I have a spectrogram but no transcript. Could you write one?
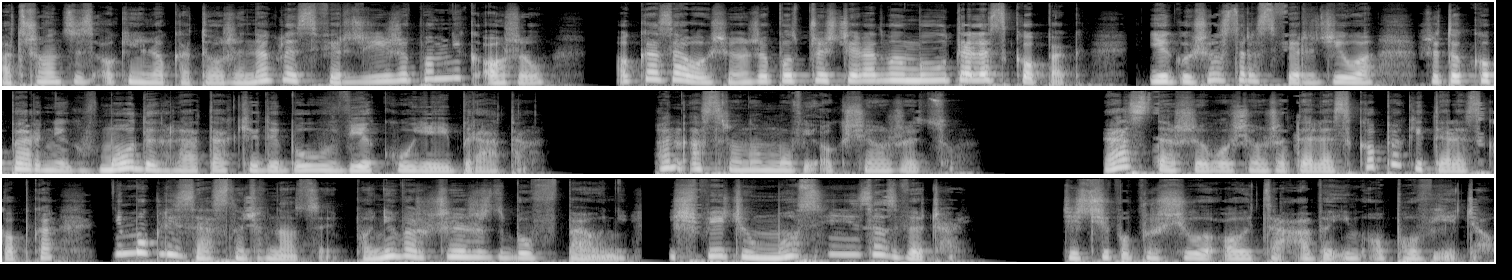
Patrzący z okien lokatorzy nagle stwierdzili, że pomnik ożył. Okazało się, że pod prześcieradłem był teleskopek. Jego siostra stwierdziła, że to Kopernik w młodych latach, kiedy był w wieku jej brata. Pan astronom mówi o księżycu. Raz zdarzyło się, że teleskopek i teleskopka nie mogli zasnąć w nocy, ponieważ księżyc był w pełni i świecił mocniej niż zazwyczaj. Dzieci poprosiły ojca, aby im opowiedział.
